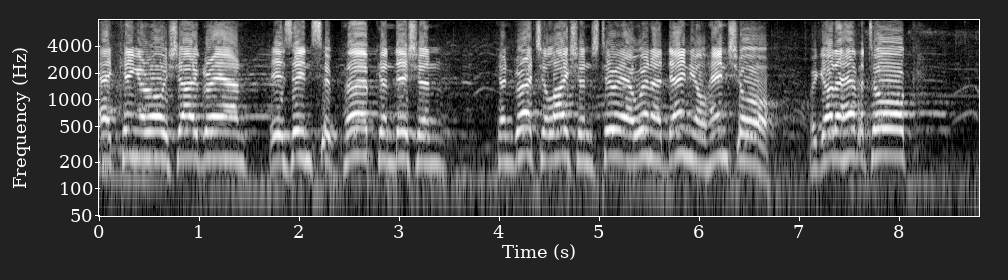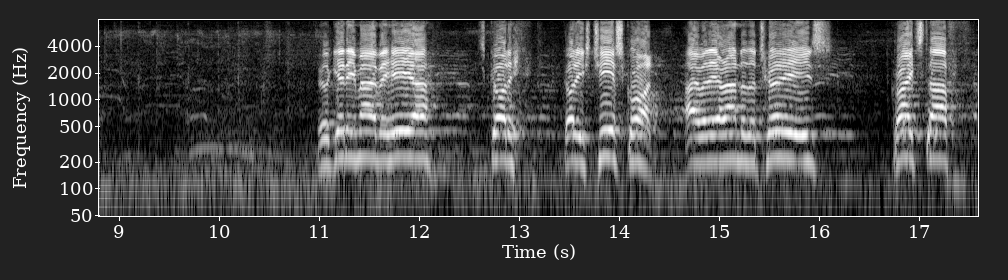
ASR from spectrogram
at Kingaroy Showground is in superb condition. Congratulations to our winner, Daniel Henshaw. We got to have a talk. We'll get him over here. He's got, got his cheer squad over there under the trees. Great stuff.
